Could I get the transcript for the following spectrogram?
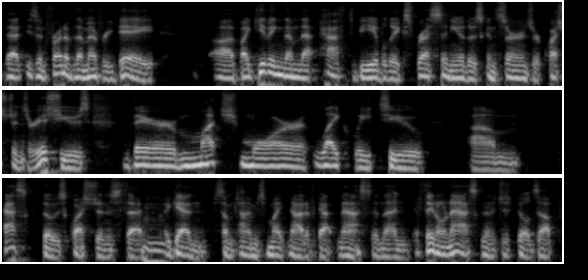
that is in front of them every day uh, by giving them that path to be able to express any of those concerns or questions or issues they're much more likely to um, ask those questions that mm. again sometimes might not have gotten asked. And then if they don't ask then it just builds up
